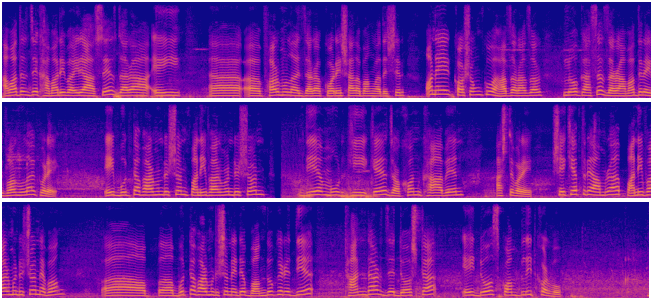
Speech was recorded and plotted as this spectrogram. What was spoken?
আমাদের যে খামারি বাইরে আছে, যারা এই ফর্মুলা যারা করে সারা বাংলাদেশের অনেক অসংখ্য হাজার হাজার লোক আছে যারা আমাদের এই ফর্মুলায় করে। এই ভুট্টা ফার্মেন্টেশন পানি ফার্মেন্টেশন দিয়ে মুরগিকে যখন খাওয়াবেন আসতে পারে। সেক্ষেত্রে আমরা পানি ফার্মেন্টেশন এবং ভুট্টা ফার্মেন্টেশন এটা বন্ধ করে দিয়ে ঠান্ডার যে ডোজটা, এই ডোজ কমপ্লিট করব।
